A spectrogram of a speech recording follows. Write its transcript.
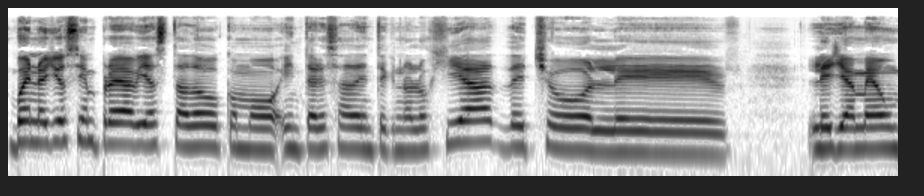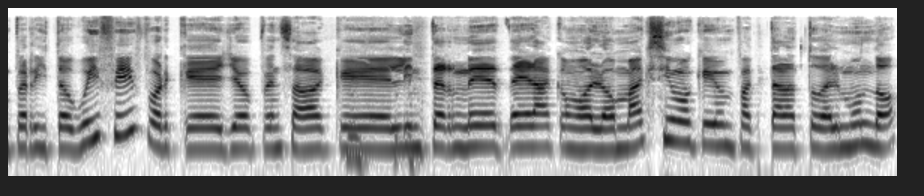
bueno, yo siempre había estado como interesada en tecnología. De hecho, le le llamé a un perrito wifi porque yo pensaba que el internet era como lo máximo que iba a impactar a todo el mundo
